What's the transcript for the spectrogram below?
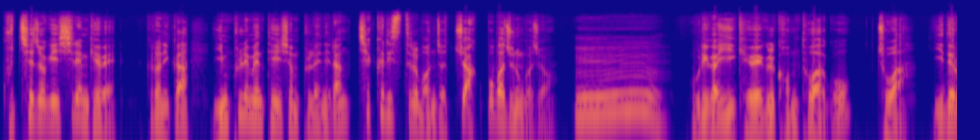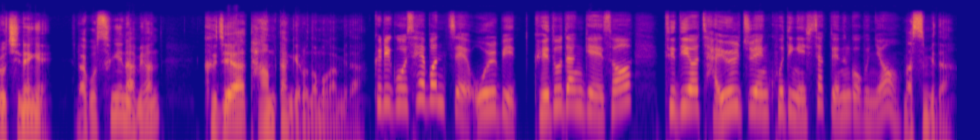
구체적인 실행 계획, 그러니까 임플리멘테이션 플랜이랑 체크리스트를 먼저 쫙 뽑아주는 거죠. 음, 우리가 이 계획을 검토하고 좋아, 이대로 진행해 라고 승인하면 그제야 다음 단계로 넘어갑니다. 그리고 세 번째, 올빗, 궤도 단계에서 드디어 자율주행 코딩이 시작되는 거군요. 맞습니다.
